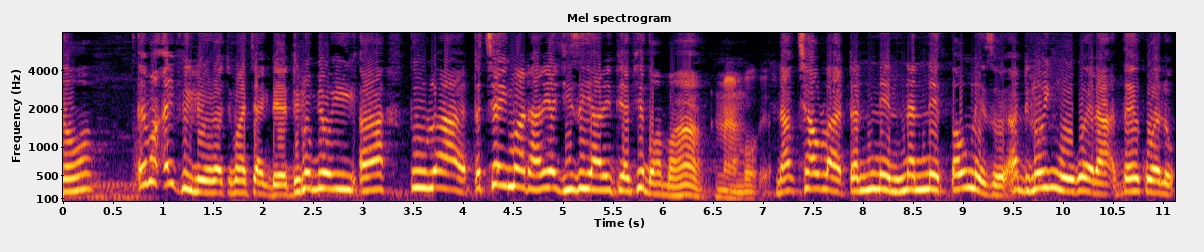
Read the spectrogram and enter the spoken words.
နော် အဲ့မအဲ့ဖီလီကိုတော့ကျွန်မကြိုက်တယ်ဒီလိုမျိုးကြီးအာသူလာတစ်ချိန်မှဒါတွေကရည်စရာတွေပြန်ဖြစ်သွားမှာအမှန်ပေါ့ဗျနောက်6လတစ်နှစ်နှစ်နှစ်သုံးနှစ်ဆိုရင်အာဒီလိုကြီးငိုခွဲတာအသေးခွဲလို့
